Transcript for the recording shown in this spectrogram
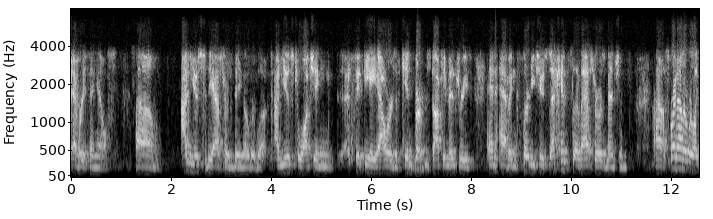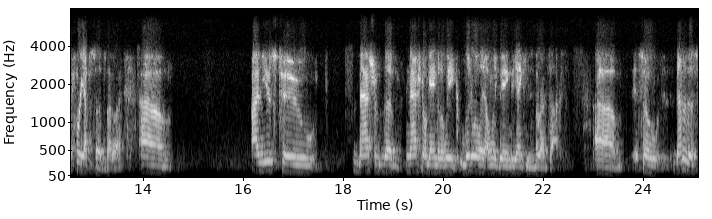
everything else. Um, I'm used to the Astros being overlooked. I'm used to watching 58 hours of Ken Burns documentaries and having 32 seconds of Astros mentions uh, spread out over like three episodes, by the way. Um, I'm used to national the national game of the week literally only being the Yankees and the Red Sox. Um, so none of this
